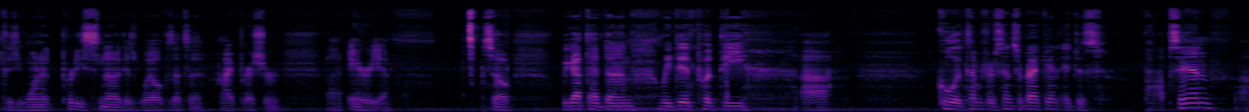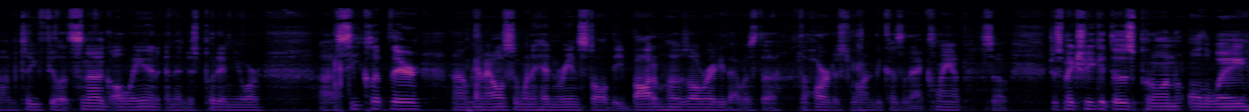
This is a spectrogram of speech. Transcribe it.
because you want it pretty snug as well because that's a high pressure uh, area. So we got that done. We did put the uh, coolant temperature sensor back in. It just pops in um, until you feel it snug all the way in and then just put in your uh, C-clip there. Um, then I also went ahead and reinstalled the bottom hose already. That was the, the hardest one because of that clamp. So just make sure you get those put on all the way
